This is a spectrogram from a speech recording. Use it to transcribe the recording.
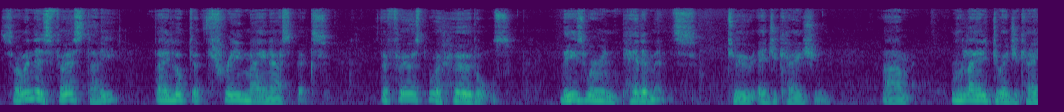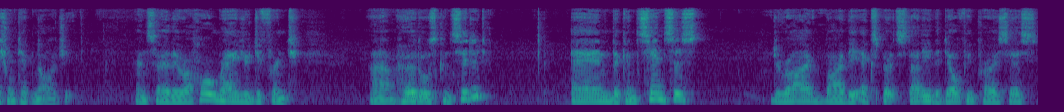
So in this first study, they looked at three main aspects. The first were hurdles. These were impediments to education um, related to educational technology. And so there were a whole range of different um, hurdles considered and the consensus derived by the expert study, the Delphi process,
